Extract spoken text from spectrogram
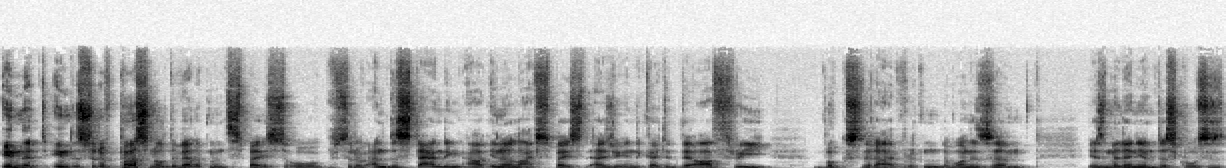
in the in the sort of personal development space, or sort of understanding our inner life space, as you indicated, there are three books that I've written. The one is um, is Millennium Discourses.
